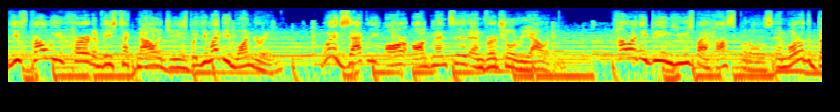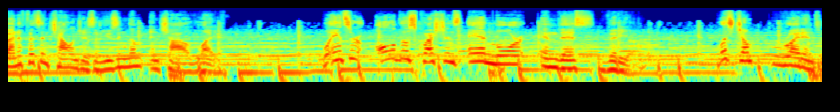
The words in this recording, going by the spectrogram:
You've probably heard of these technologies, but you might be wondering, what exactly are augmented and virtual reality? How are they being used by hospitals, and what are the benefits and challenges of using them in child life? We'll answer all of those questions and more in this video. Let's jump right into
